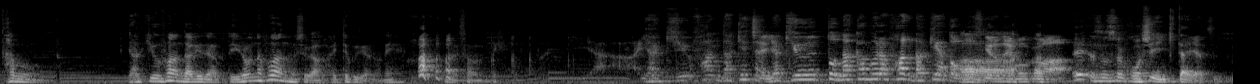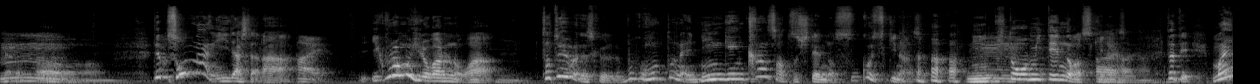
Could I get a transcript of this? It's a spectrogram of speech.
多分野球ファンだけじゃなくていろんなファンの人が入ってくるやろね。いやー野球ファンだけちゃう野球と中村ファンだけやと思うんですけどね僕は。えそそれ甲子園行きたいやつうん。うんでもそんなん言い出したらはい。いくらも広がるのは、例えばですけど僕本当ね人間観察してるのすっごい好きなんですよ。人人を見てるのが好きなんですよ、はいはいはい。だって毎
